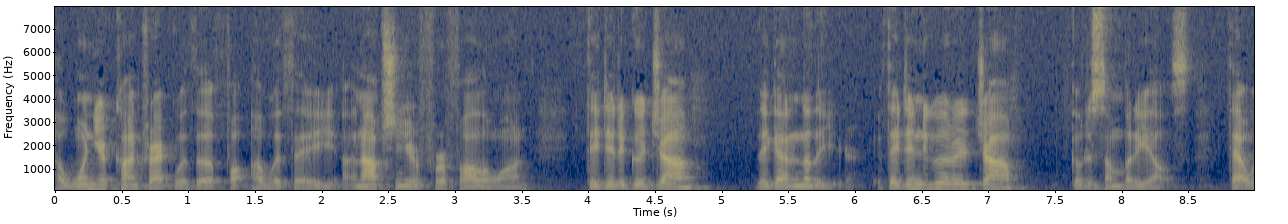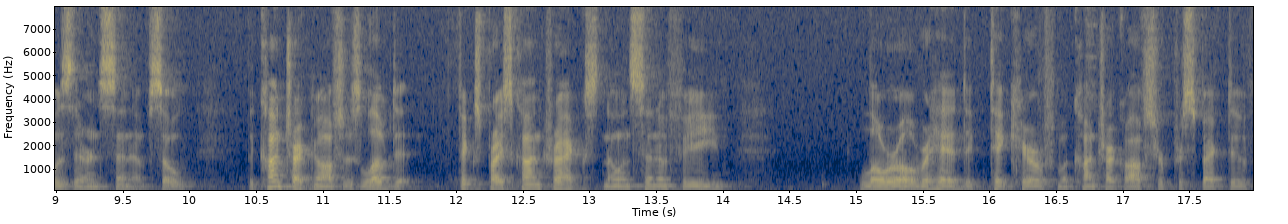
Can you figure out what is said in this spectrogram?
a one-year contract with a with a an option year for a follow-on. If they did a good job, they got another year. If they didn't do a good job, go to somebody else. That was their incentive. So the contracting officers loved it. Fixed price contracts, no incentive fee, lower overhead to take care of from a contract officer perspective.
